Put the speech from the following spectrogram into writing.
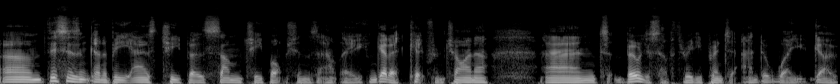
um, this isn't going to be as cheap as some cheap options out there. You can get a kit from China and build yourself a 3D printer, and away you go.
